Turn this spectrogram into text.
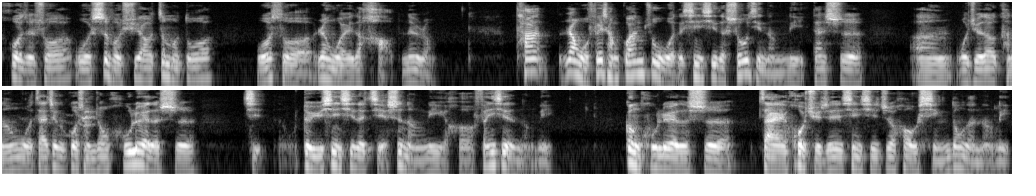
或者说我是否需要这么多我所认为的好的内容？它让我非常关注我的信息的收集能力，但是，嗯，我觉得可能我在这个过程中忽略的是解对于信息的解释能力和分析的能力，更忽略的是在获取这些信息之后行动的能力。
